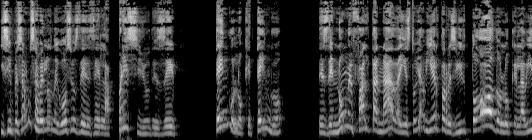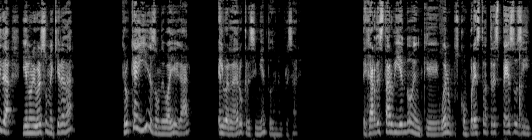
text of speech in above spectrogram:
Y si empezamos a ver los negocios desde el aprecio, desde tengo lo que tengo, desde no me falta nada y estoy abierto a recibir todo lo que la vida y el universo me quiere dar. Creo que ahí es donde va a llegar el verdadero crecimiento de un empresario. Dejar de estar viendo en que, bueno, pues compré esto a tres pesos y,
